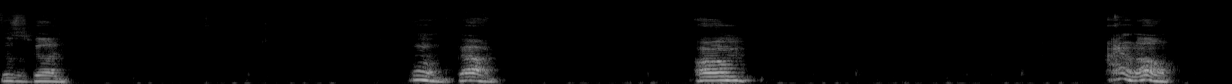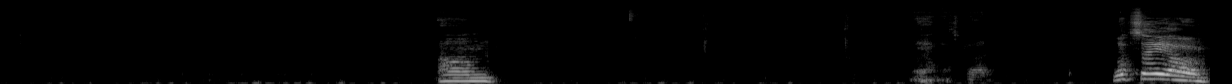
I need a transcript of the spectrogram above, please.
This is good. Oh God. Um, I don't know. Um, man, that's good. Let's say, um,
